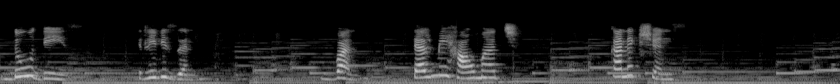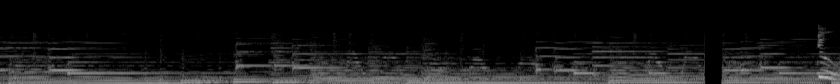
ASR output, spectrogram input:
Do these. Revision 1. Tell me how much. Connections. Two.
